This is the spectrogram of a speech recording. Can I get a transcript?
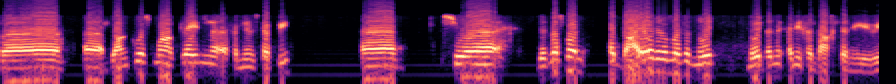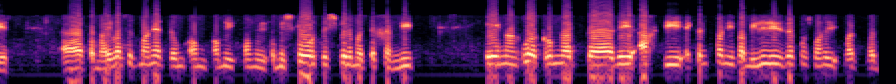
Uh uh Blanco is maar 'n klein uh, gemeenskapie. Uh so uh, dit was maar op daai ouderdom was dit nooit nooit in in die gedagte nie, jy weet. Uh vir my was dit maar net om om om die, om die, om die sport te speel om te geniet en dan ook omdat uh, die ag die ek dink van die familielede het ons maar die, wat wat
